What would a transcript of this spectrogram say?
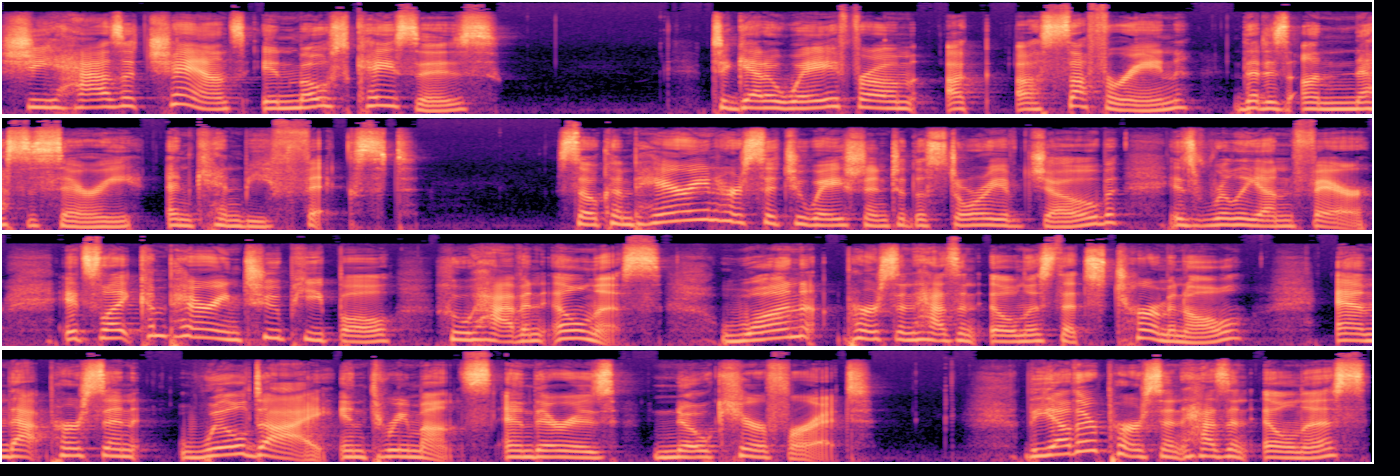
she has a chance in most cases to get away from a, a, suffering that is unnecessary and can be fixed. So, comparing her situation to the story of Job is really unfair. It's like comparing two people who have an illness. One person has an illness that's terminal, and that person will die in three months, and there is no cure for it. The other person has an illness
